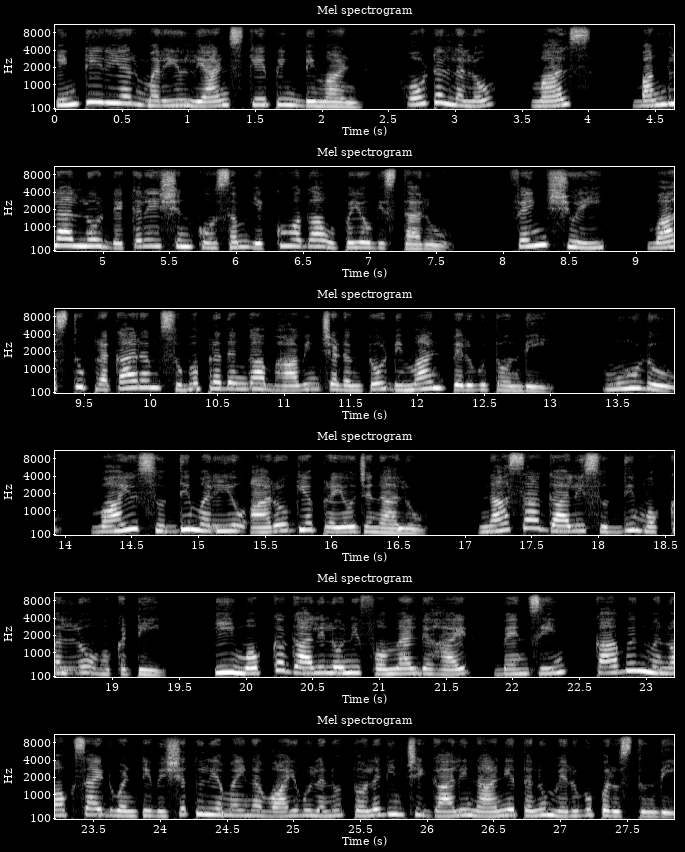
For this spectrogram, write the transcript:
ఇంటీరియర్ మరియు ల్యాండ్స్కేపింగ్ డిమాండ్ హోటళ్ళలో మాల్స్ బంగ్లాల్లో డెకరేషన్ కోసం ఎక్కువగా ఉపయోగిస్తారు. ఫెంగ్ షుయి వాస్తు ప్రకారం శుభప్రదంగా భావించడంతో డిమాండ్ పెరుగుతోంది. మూడు. వాయు శుద్ధి మరియు ఆరోగ్య ప్రయోజనాలు. నాసా గాలి శుద్ధి మొక్కల్లో ఒకటి. ఈ మొక్క గాలిలోని ఫొమాల్డిహైడ్ బెన్జీన్ కార్బన్ మొనాక్సైడ్ వంటి విషతుల్యమైన వాయువులను తొలగించి గాలి నాణ్యతను మెరుగుపరుస్తుంది.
